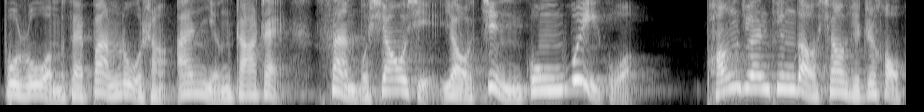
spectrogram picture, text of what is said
不如我们在半路上安营扎寨，散布消息，要进攻魏国。庞涓听到消息之后，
